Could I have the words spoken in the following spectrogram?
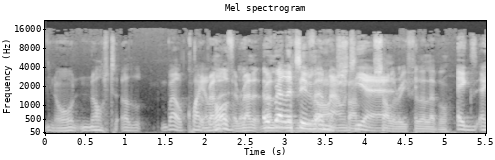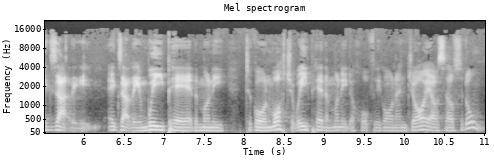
you know, not a well, quite a, rel- lot of a, rel- a relative amount, sal- yeah, salary for the level. Ex- exactly, exactly. And we pay the money to go and watch it. We pay the money to hopefully go and enjoy ourselves. So don't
